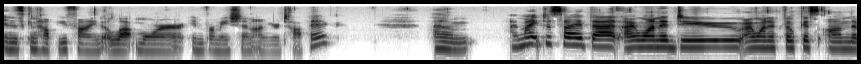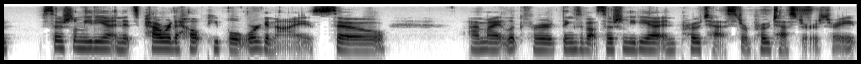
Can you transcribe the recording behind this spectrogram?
And this can help you find a lot more information on your topic. Um, I might decide that I want to do, I want to focus on the social media and its power to help people organize. So I might look for things about social media and protest or protesters, right?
